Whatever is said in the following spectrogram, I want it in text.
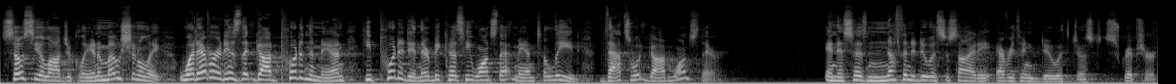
sociologically and emotionally. Whatever it is that God put in the man, he put it in there because he wants that man to lead. That's what God wants there. And it has nothing to do with society, everything to do with just Scripture.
